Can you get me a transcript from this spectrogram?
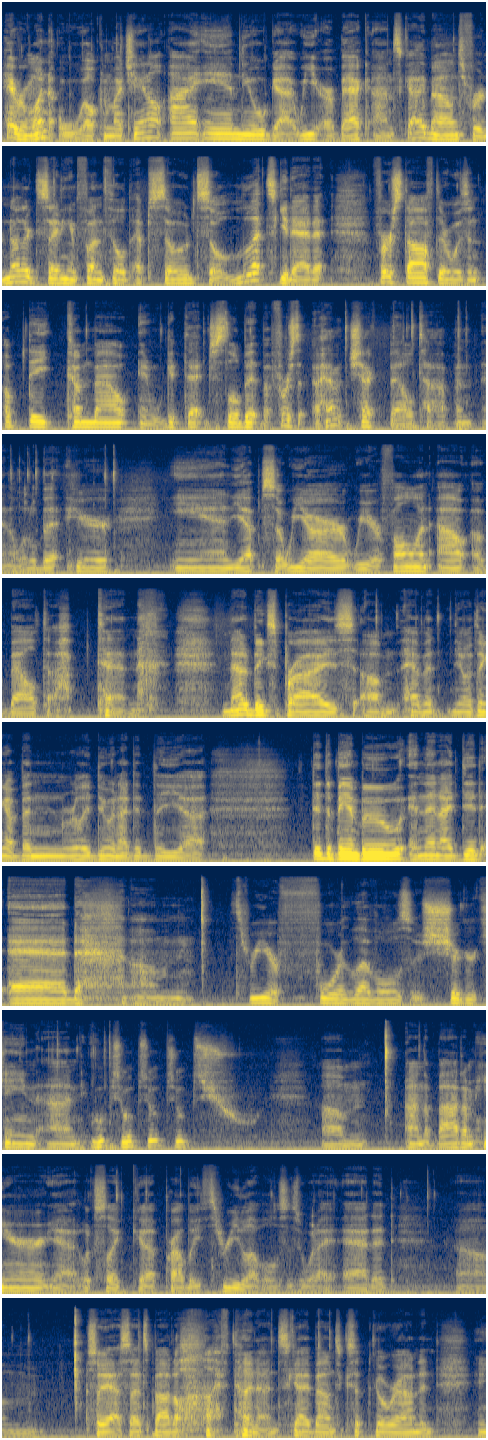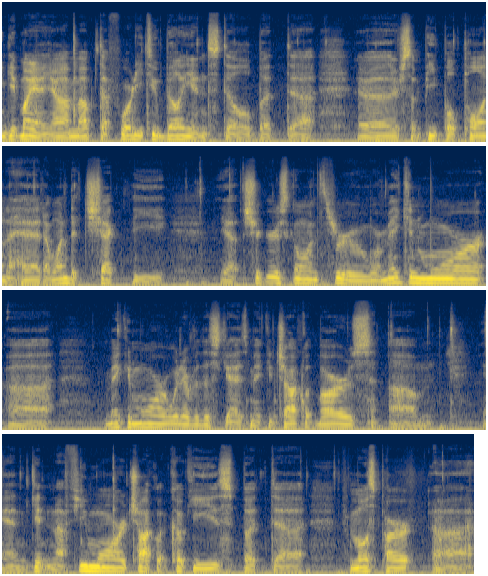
Hey everyone, welcome to my channel. I am the old guy. We are back on Skybounds for another exciting and fun-filled episode, so let's get at it. First off, there was an update come out, and we'll get that just a little bit, but first, I haven't checked Baltop in, in a little bit here, and yep, so we are we are falling out of Baltop 10. Not a big surprise. Um, haven't, the only thing I've been really doing, I did the uh, did the bamboo and then I did add um, three or four levels of sugar cane on oops oops oops oops um, on the bottom here yeah it looks like uh, probably three levels is what I added. Um, so yeah so that's about all I've done on Skybounds except go around and, and get my you know, I'm up to 42 billion still but uh, uh, there's some people pulling ahead. I wanted to check the yeah, sugar is going through. We're making more, uh, making more whatever this guy's making, chocolate bars, um, and getting a few more chocolate cookies. But uh, for most part, uh,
